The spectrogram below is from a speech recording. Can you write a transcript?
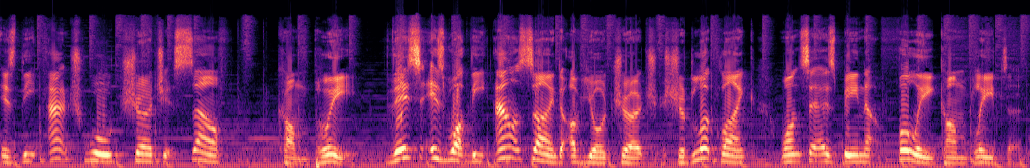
is the actual church itself complete. This is what the outside of your church should look like once it has been fully completed.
